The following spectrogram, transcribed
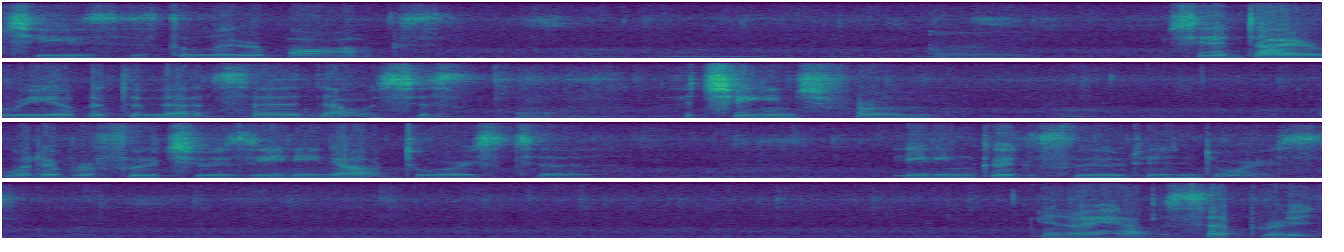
She uses the litter box. Um, she had diarrhea, but the vet said that was just a change from whatever food she was eating outdoors to eating good food indoors. And I have a separate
